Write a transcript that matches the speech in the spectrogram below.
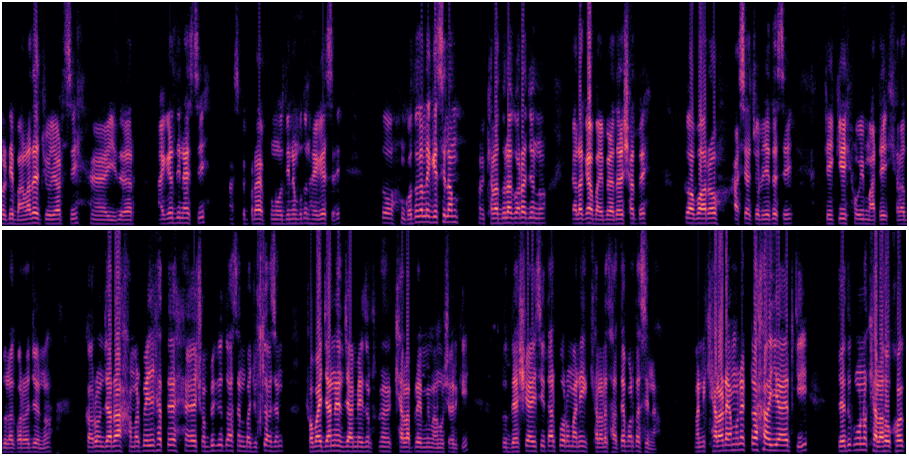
অলরেডি বাংলাদেশ চলে আসছি। ঈদের আগের দিন আসছি। আজকে প্রায় পনেরো দিনের মতন হয়ে গেছে। তো গতকালে গেছিলাম খেলাধুলা করার জন্য এলাকা ভাই ব্রাদারের সাথে। তো আবারও আসিয়া চলে যেতেছি ঠিকই ওই মাঠে খেলাধুলা করার জন্য। কারণ যারা আমার পেজের সাথে সম্পর্কিত আছেন বা যুক্ত আছেন সবাই জানেন যে আমি একজন খেলাপ্রেমী মানুষ আর কি। তো দেশে আইছি, তারপর মানে খেলাটা থাকতে পারতাছি না। মানে খেলাটা এমন একটা ইয়ে আর কি, যেহেতু কোনো খেলা হোক হোক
